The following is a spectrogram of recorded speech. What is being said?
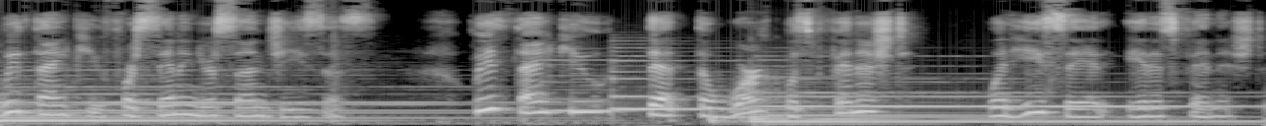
we thank you for sending your son Jesus. We thank you that the work was finished when he said it is finished.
